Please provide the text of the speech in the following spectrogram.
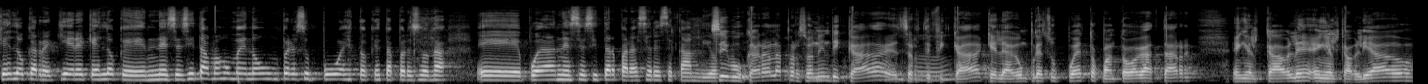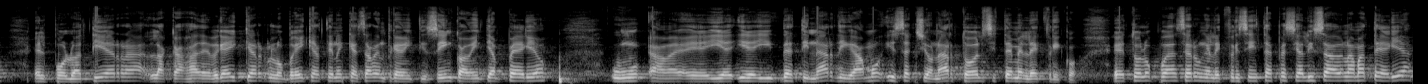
¿qué es lo que requiere? ¿Qué es lo que necesita más o menos un presupuesto que esta persona eh, pueda necesitar para hacer ese cambio? Sí, buscar a la persona indicada, certificada, que le haga un presupuesto, cuánto va a gastar en el cable, en el cableado, el polo a tierra, la caja de breaker. Los breakers tienen que ser entre 25 a 20 amperios. Eh, y, destinar, digamos, y seccionar todo el sistema eléctrico. Esto lo puede hacer un electricista especializado en la materia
